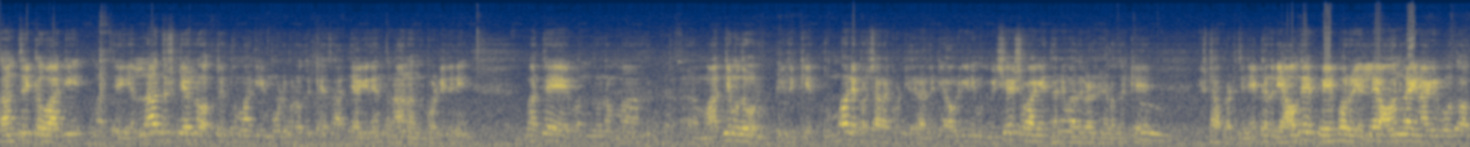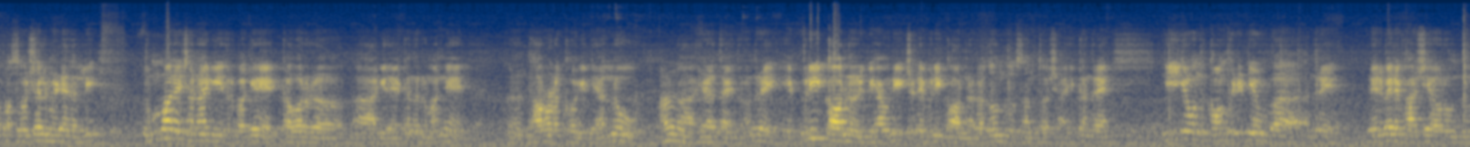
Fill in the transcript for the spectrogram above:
ತಾಂತ್ರಿಕವಾಗಿ ಮತ್ತೆ ಎಲ್ಲ ದೃಷ್ಟಿಯಲ್ಲೂ ಅತ್ಯುತ್ತಮವಾಗಿ ಮೂಡಿಬರೋದಕ್ಕೆ ಸಾಧ್ಯ ಆಗಿದೆ ಅಂತ ನಾನು ಅಂದ್ಕೊಂಡಿದ್ದೀನಿ ಮತ್ತೆ ಒಂದು ನಮ್ಮ ಮಾಧ್ಯಮದವರು ಇದಕ್ಕೆ ತುಂಬಾನೇ ಪ್ರಚಾರ ಕೊಟ್ಟಿದ್ದಾರೆ. ಅದಕ್ಕೆ ಅವರಿಗೆ ನಿಮ್ಗೆ ವಿಶೇಷವಾಗಿ ಧನ್ಯವಾದಗಳನ್ನ ಹೇಳೋದಕ್ಕೆ ಇಷ್ಟಪಡ್ತೀನಿ. ಯಾಕಂದ್ರೆ ಯಾವುದೇ ಪೇಪರ್ ಎಲ್ಲೇ ಆನ್ಲೈನ್ ಆಗಿರ್ಬೋದು ಅಥವಾ ಸೋಷಿಯಲ್ ಮೀಡಿಯಾದಲ್ಲಿ ತುಂಬಾನೇ ಚೆನ್ನಾಗಿ ಇದ್ರ ಬಗ್ಗೆ ಕವರ್ ಆಗಿದೆ. ಯಾಕಂದ್ರೆ ಮೊನ್ನೆ ಧಾರವಾಡಕ್ಕೆ ಹೋಗಿದ್ದೆ. ಅಲ್ಲೂ ಹೇಳ್ತಾ ಇದ್ರು. ಅಂದ್ರೆ every corner we have reached every corner ಅದೊಂದು ಸಂತೋಷ. ಯಾಕಂದ್ರೆ ಈಗ ಒಂದು ಕಾಂಪಿಟೇಟಿವ್ ಅಂದ್ರೆ ಬೇರೆ ಬೇರೆ ಭಾಷೆಯವರ ಒಂದು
